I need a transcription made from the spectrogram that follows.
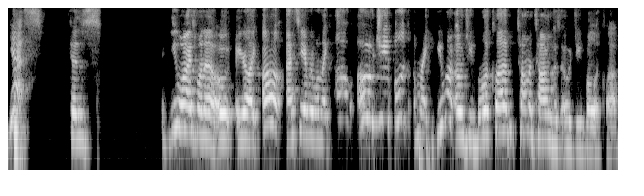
yes, because if you guys want to, oh, you're like, oh, I see everyone like, oh, OG Bullet. I'm like, if you want OG Bullet Club, Tama Tonga's OG Bullet Club.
